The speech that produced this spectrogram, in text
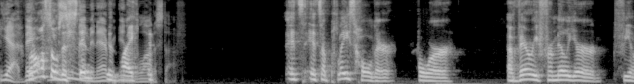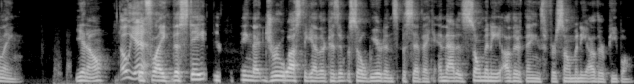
Yeah, But also the them in state every is in like- a lot of stuff. It's it's a placeholder for a very familiar feeling. You know, Oh yeah, it's like the state is thing that drew us together because it was so weird and specific, and that is so many other things for so many other people.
